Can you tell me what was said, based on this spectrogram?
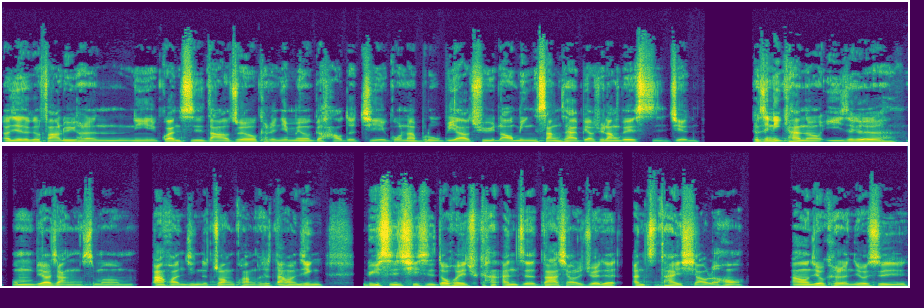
而且这个法律可能你官司打到最后，可能也没有一个好的结果，那不如不要去劳民伤财，不要去浪费时间。可是你看哦，以这个我们不要讲什么大环境的状况，可是大环境律师其实都会去看案子的大小，就觉得案子太小了哈，然后就可能就是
